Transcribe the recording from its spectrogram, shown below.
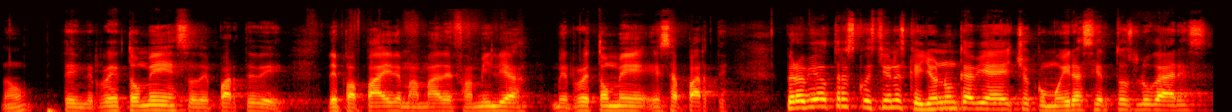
¿no? Retomé eso de parte de, de papá y de mamá, de familia, me retomé esa parte. Pero había otras cuestiones que yo nunca había hecho, como ir a ciertos lugares,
